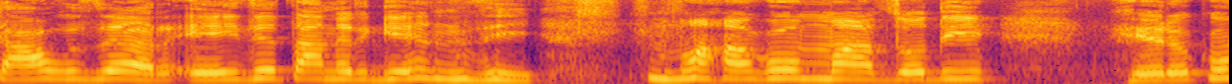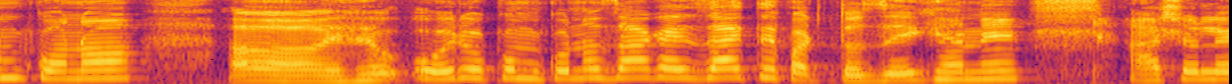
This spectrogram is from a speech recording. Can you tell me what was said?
ট্রাউজার, এই যে তানের গেঞ্জি, মা গো মা, যদি এরকম কোনো ওই রকম কোনো জায়গায় যাইতে পারতো, যেখানে আসলে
